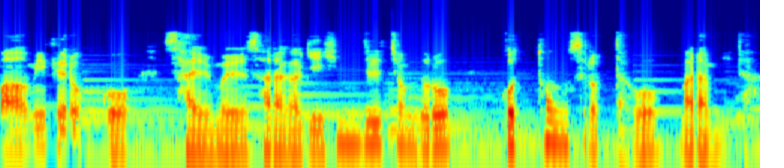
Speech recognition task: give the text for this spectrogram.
마음이 괴롭고 삶을 살아가기 힘들 정도로 고통스럽다고 말합니다.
